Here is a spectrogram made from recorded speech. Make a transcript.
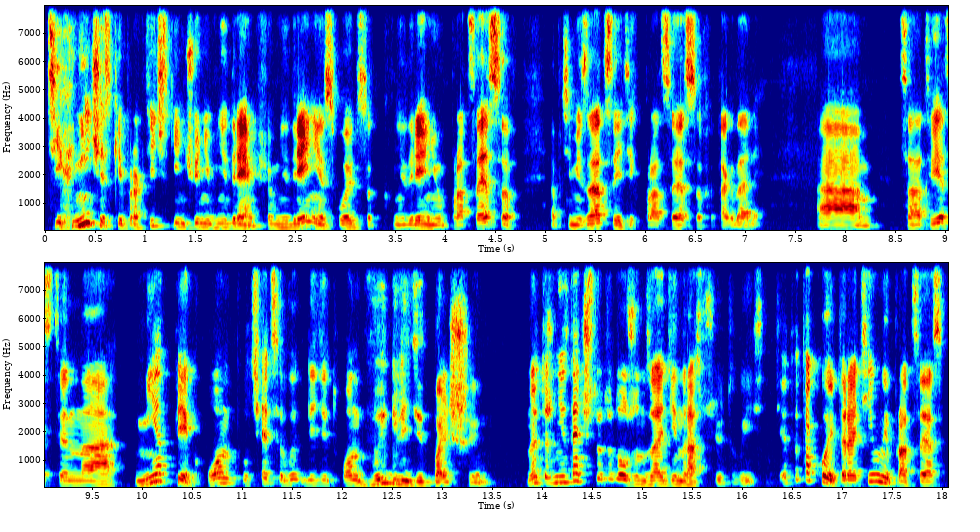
технически практически ничего не внедряем. Все внедрение сводится к внедрению процессов, оптимизации этих процессов и так далее. Соответственно, MedPick, он, получается, выглядит, он выглядит большим. Но это же не значит, что ты должен за один раз все это выяснить. Это такой итеративный процесс.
